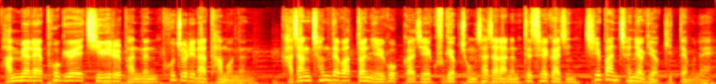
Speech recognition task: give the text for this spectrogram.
반면에 포교의 지위를 받는 포졸이나 다모는 가장 천대받던 일곱 가지의 국역 종사자라는 뜻을 가진 칠반천역이었기 때문에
